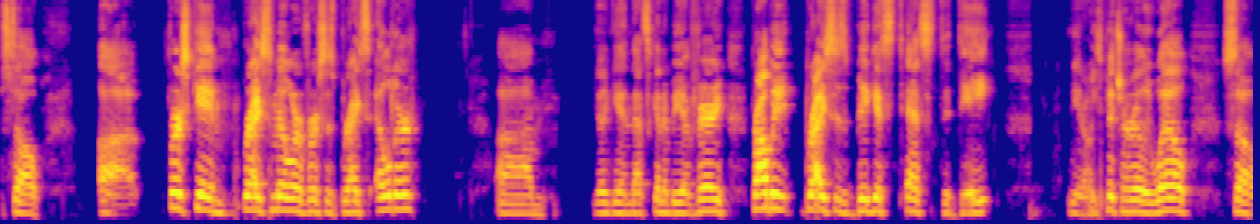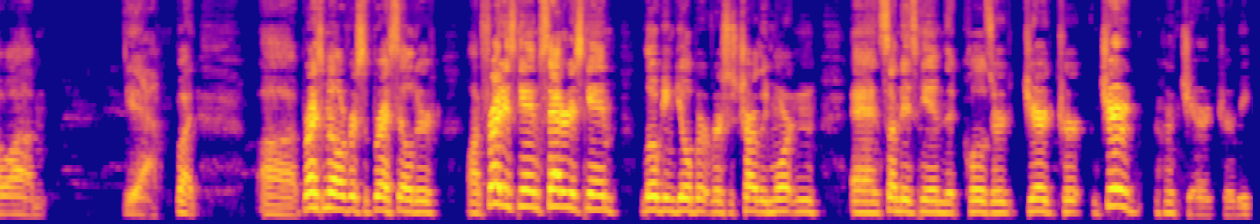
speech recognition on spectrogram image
so, uh, first game, Bryce Miller versus Bryce Elder. Um, again, that's going to be a very probably Bryce's biggest test to date. You know, he's pitching really well. So, um, yeah, but uh, Bryce Miller versus Bryce Elder on Friday's game, Saturday's game, Logan Gilbert versus Charlie Morton, and Sunday's game, the closer, Jared Cur- Jared Jared Kirby,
